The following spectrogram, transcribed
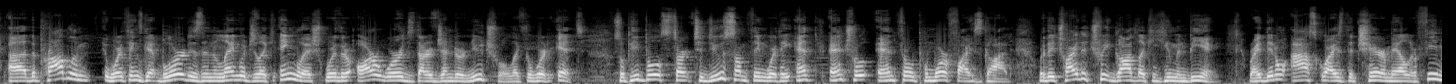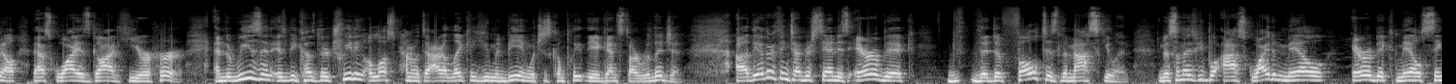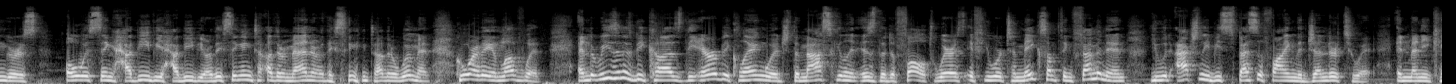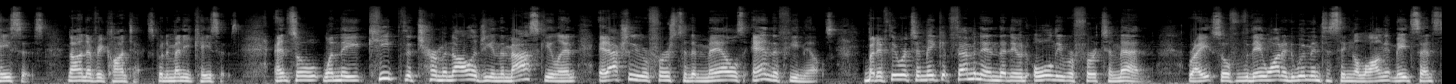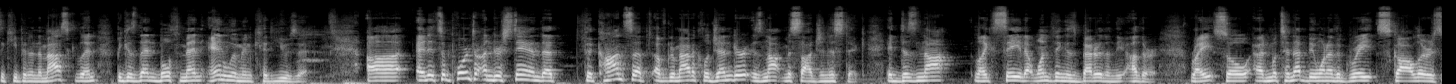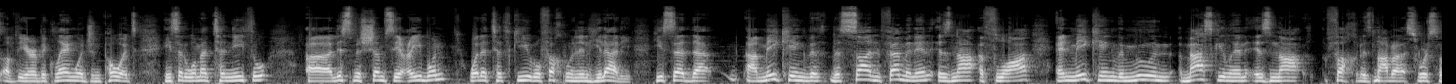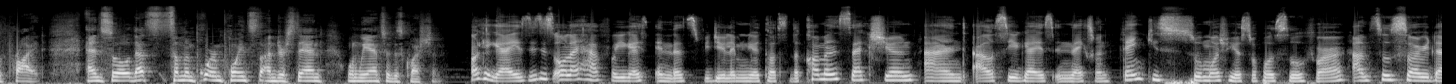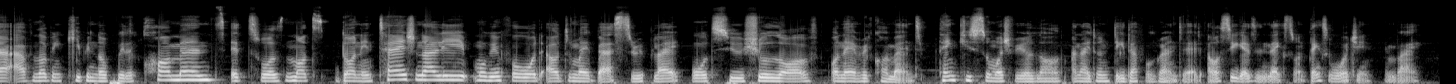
Uh, the problem where things get blurred is in a language like English, where there are words that are gender neutral, like the word it. So people start to do something where they anthropomorphize God, where they try to treat God like a human being, right? They don't ask why is the chair male or female, they ask why is God he or her. And the reason is because they're treating Allah subhanahu wa ta'ala like a human being, which is completely against our religion. Uh, the other thing to understand is Arabic the default is the masculine. You know, sometimes people ask, why do male Arabic male singers always sing Habibi, Habibi? Are they singing to other men or are they singing to other women? Who are they in love with? And the reason is because the Arabic language, the masculine is the default. Whereas if you were to make something feminine, you would actually be specifying the gender to it in many cases. Not in every context, but in many cases. And so when they keep the terminology in the masculine, it actually refers to the males and the females. But if they were to make it feminine, then it would only refer to men right? So if they wanted women to sing along, it made sense to keep it in the masculine because then both men and women could use it. Uh, and it's important to understand that the concept of grammatical gender is not misogynistic. It does not like say that one thing is better than the other, right? So Al-Mutanabbi, one of the great scholars of the Arabic language and poets, he said, وَمَا التَّنِيثُ لِسْمِ الشَّمْسِ عِيبٌ وَلَا تَذْكِيرُ فَخْرٌ لِلْهِلَالِ He said that uh, making the, the sun feminine is not a flaw, and making the moon masculine is not fakhr, is not a source of pride. And so that's some important points to understand when we answer this question. Okay guys, this is all I have for you guys in this video. Let me know your thoughts in the comment section and I'll see you guys in the next one. Thank you so much for your support so far. I'm so sorry that I've not been keeping up with the comments. It was not done intentionally. Moving forward, I'll do my best to reply or to show love on every comment. Thank you so much for your love and I don't take that for granted. I'll see you guys in the next one. Thanks for watching and bye.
